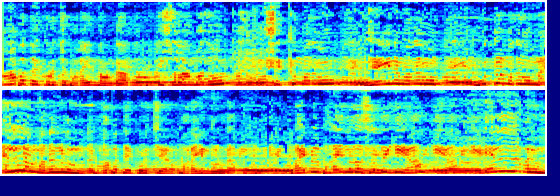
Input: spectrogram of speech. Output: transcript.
പാപത്തെക്കുറിച്ച് പറയുന്നുണ്ട്. ഇസ്ലാം മതവും സിഖ് മതവും ജൈന മതവും ബുദ്ധമതവും എല്ലാ മതങ്ങളും പാപത്തെക്കുറിച്ച് പറയുന്നുണ്ട്. ബൈബിൾ പറയുന്നത് ശ്രദ്ധിക്കുക എല്ലാവരും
